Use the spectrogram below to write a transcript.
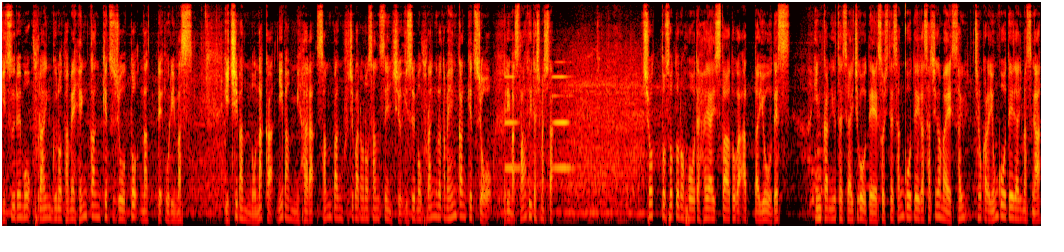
いずれもフライングのため変換欠場となっております。1番の中2番三原3番藤原の3選手いずれもフライングのため変換欠場今スタートいたしました。ちょっと外の方で早いスタートがあったようです。インカーニューテスは1号艇そして3号艇が差し構え最後から4号艇でありますが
